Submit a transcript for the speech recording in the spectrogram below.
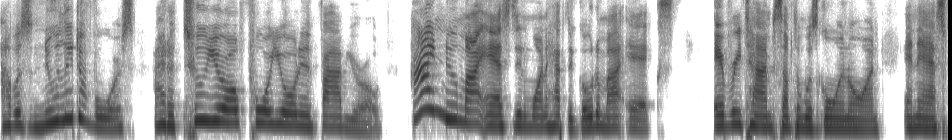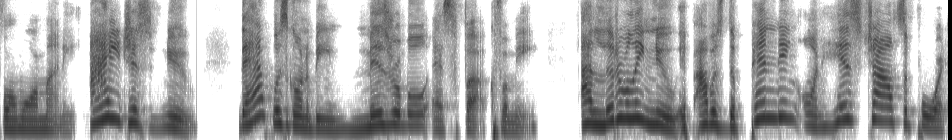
I was newly divorced, I had a two year old, four year old, and five year old. I knew my ass didn't want to have to go to my ex every time something was going on and ask for more money. I just knew that was going to be miserable as fuck for me. I literally knew if I was depending on his child support,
